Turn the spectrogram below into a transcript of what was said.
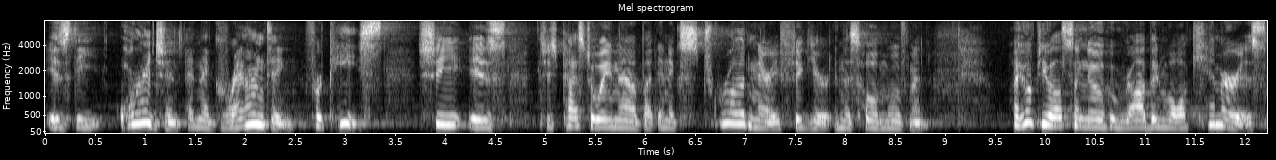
is the origin and the grounding for peace. She is, she's passed away now, but an extraordinary figure in this whole movement. I hope you also know who Robin Wall Kimmerer is.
